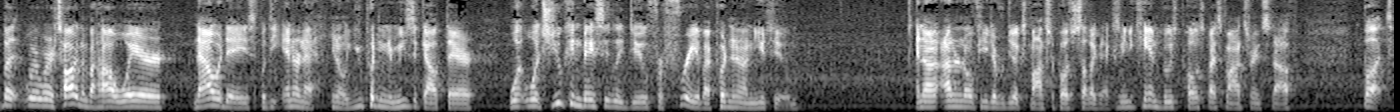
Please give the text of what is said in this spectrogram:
but we're, we're talking about how where nowadays with the internet, you know, you putting your music out there, what what you can basically do for free by putting it on YouTube. And I, I don't know if you'd ever do like sponsor posts or stuff like that, because I mean, you can boost posts by sponsoring stuff, but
